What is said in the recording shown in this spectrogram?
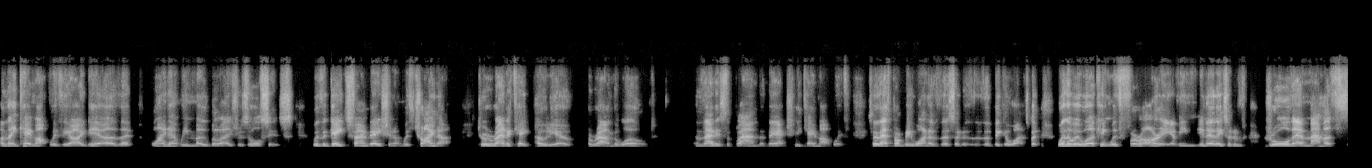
And they came up with the idea that why don't we mobilize resources with the Gates Foundation and with China to eradicate polio around the world? And that is the plan that they actually came up with. So that's probably one of the sort of the bigger ones. But whether we're working with Ferrari, I mean, you know, they sort of draw their mammoths.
